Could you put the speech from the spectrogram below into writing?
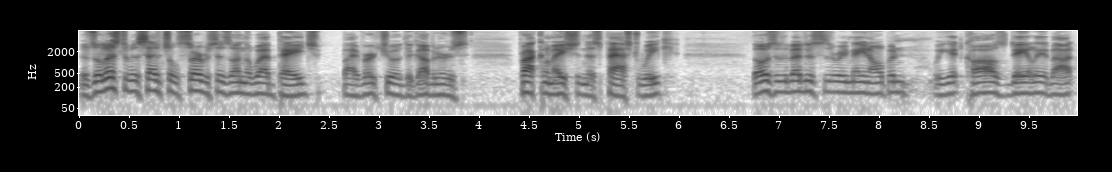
There's a list of essential services on the web page by virtue of the governor's proclamation this past week. Those are the businesses that remain open. We get calls daily about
